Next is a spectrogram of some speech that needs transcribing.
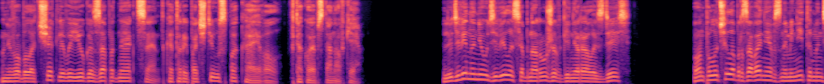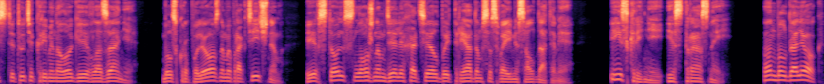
У него был отчетливый юго-западный акцент, который почти успокаивал в такой обстановке. Людивина не удивилась, обнаружив генерала здесь. Он получил образование в знаменитом институте криминологии в Лозанне, был скрупулезным и практичным, и в столь сложном деле хотел быть рядом со своими солдатами. Искренний и страстный. Он был далек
